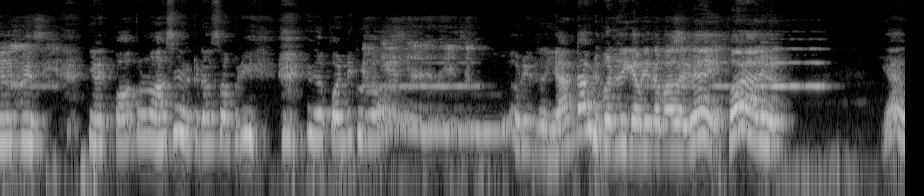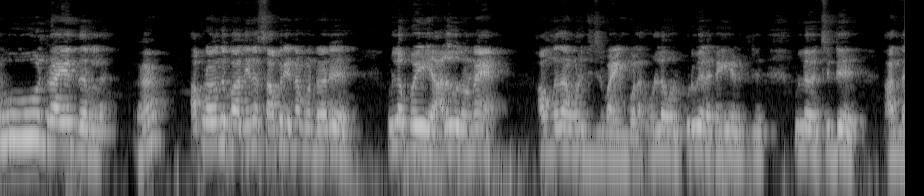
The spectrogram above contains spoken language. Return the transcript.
எனக்கு எனக்கு பார்க்கணும்னு ஆசையாக இருக்குடா சபரி. இதை பண்ணி கொடுடா. அப்படின்ற ஏன்டா இப்படி பண்ணுறீங்க அப்படின்ற மாதிரி ஏய் போடா அறிவு. ஏன் ஊன்றாயன்னு தெரில ஆ? அப்புறம் வந்து பார்த்தீங்கன்னா சபரி என்ன பண்ணுறாரு உள்ளே போய் அழுகுறோன்னே அவங்க தான் ஒழிச்சிருப்பாங்க வச்சிருப்பாங்க போல. உள்ள ஒரு குடுவையில் கையை எடுத்துட்டு உள்ளே வச்சுட்டு அந்த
